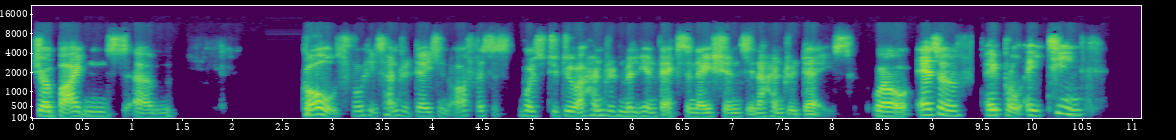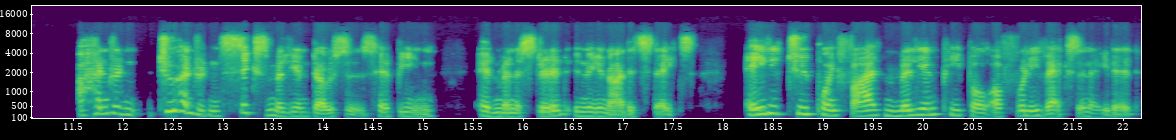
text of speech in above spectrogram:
Joe Biden's um, goals for his 100 days in office was to do 100 million vaccinations in 100 days. Well, as of April 18th, 100, 206 million doses have been administered in the United States. 82.5 million people are fully vaccinated,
